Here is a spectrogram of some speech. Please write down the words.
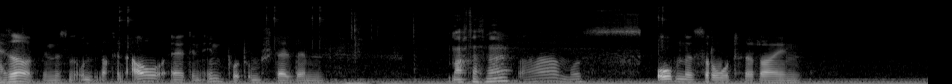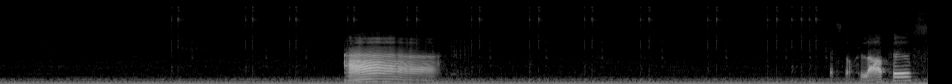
Also, wir müssen unten noch den, Au, äh, den Input umstellen. Mach das mal. Da muss oben das Rote rein. Ah. Jetzt noch Lapis.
